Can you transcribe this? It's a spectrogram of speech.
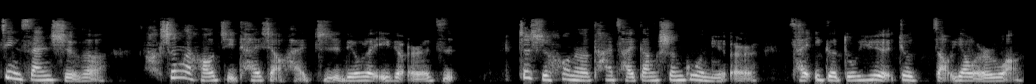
近三十了，生了好几胎小孩，只留了一个儿子。这时候呢，他才刚生过女儿，才一个多月就早夭而亡。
